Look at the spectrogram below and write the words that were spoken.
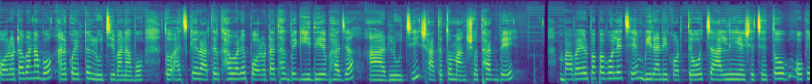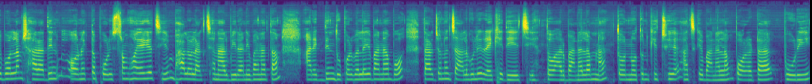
পরোটা বানাবো আর কয়েকটা লুচি বানাবো। তো আজকে রাতের খাবারে পরোটা থাকবে ঘি দিয়ে ভাজা আর লুচি, সাথে তো মাংস থাকবে বাবাইয়ের পাপা বলেছে, বিরিয়ানি করতে। ও চাল নিয়ে এসেছে। তো ওকে বললাম, সারাদিন অনেকটা পরিশ্রম হয়ে গেছি, ভালো লাগছে না আর বিরিয়ানি বানাতাম। আরেকদিন দুপুরবেলায় বানাবো। তার জন্য চালগুলি রেখে দিয়েছি। তো আর বানালাম না। তো নতুন কিছু আজকে বানালাম। পরোটা, পুরি,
